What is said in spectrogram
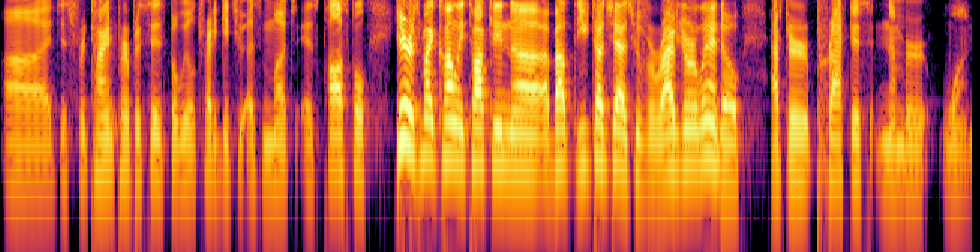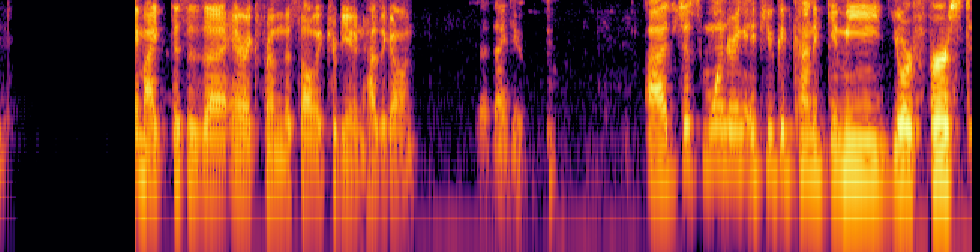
uh, just for time purposes, but we'll try to get you as much as possible. Here is Mike Conley talking uh, about the Utah Jazz who've arrived in Orlando after practice number one. Hey, Mike, this is uh, Eric from the Salt Lake Tribune. How's it going? Good, thank you. Uh, just wondering if you could kind of give me your first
